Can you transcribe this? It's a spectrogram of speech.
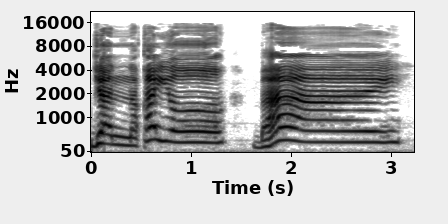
Diyan na kayo. Bye!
